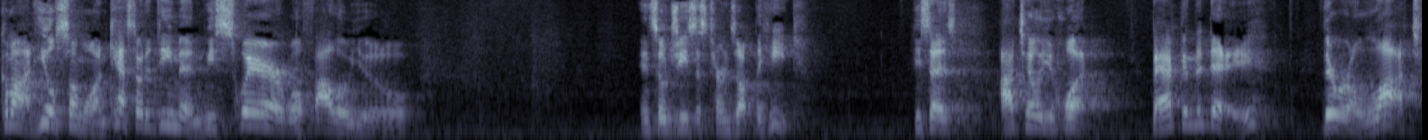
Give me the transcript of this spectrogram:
come on, heal someone, cast out a demon, we swear we'll follow you. And so Jesus turns up the heat. He says, I tell you what, back in the day, there were a lot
